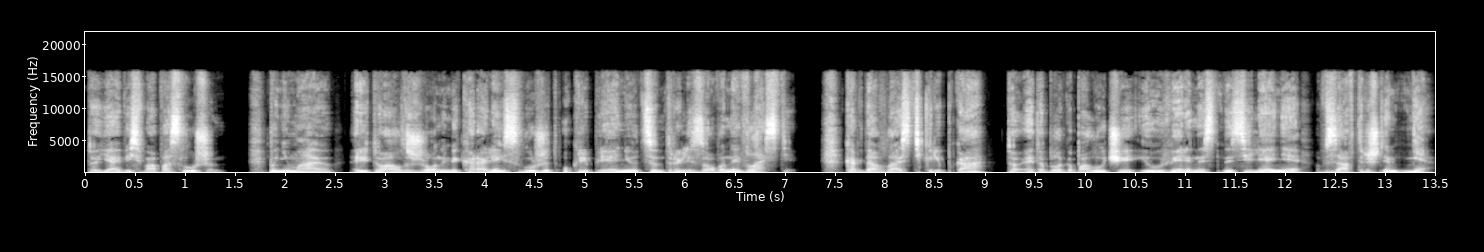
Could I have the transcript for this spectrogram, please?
то я весьма послушен. Понимаю, ритуал с женами королей служит укреплению централизованной власти. Когда власть крепка, то это благополучие и уверенность населения в завтрашнем дне.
